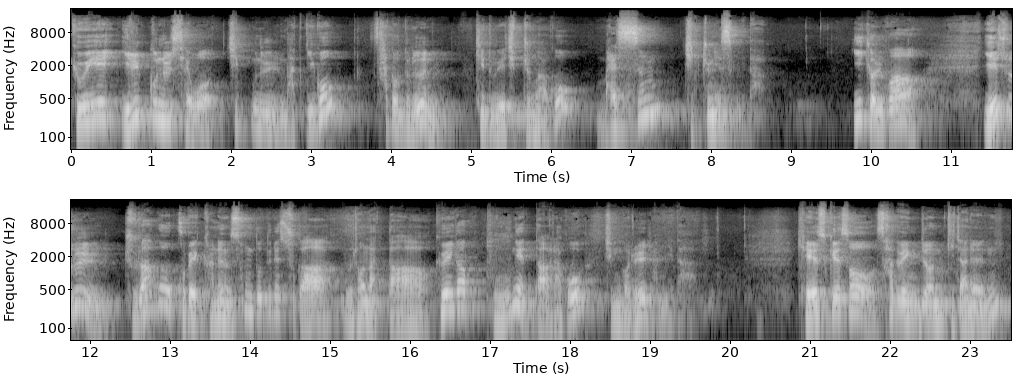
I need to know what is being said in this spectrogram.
교회의 일꾼을 세워 직분을 맡기고 사도들은 기도에 집중하고 말씀 집중했습니다. 이 결과 예수를 주라고 고백하는 성도들의 수가 늘어났다. 교회가 부흥했다라고 증거를 합니다. 계속해서 사도행전 기자는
